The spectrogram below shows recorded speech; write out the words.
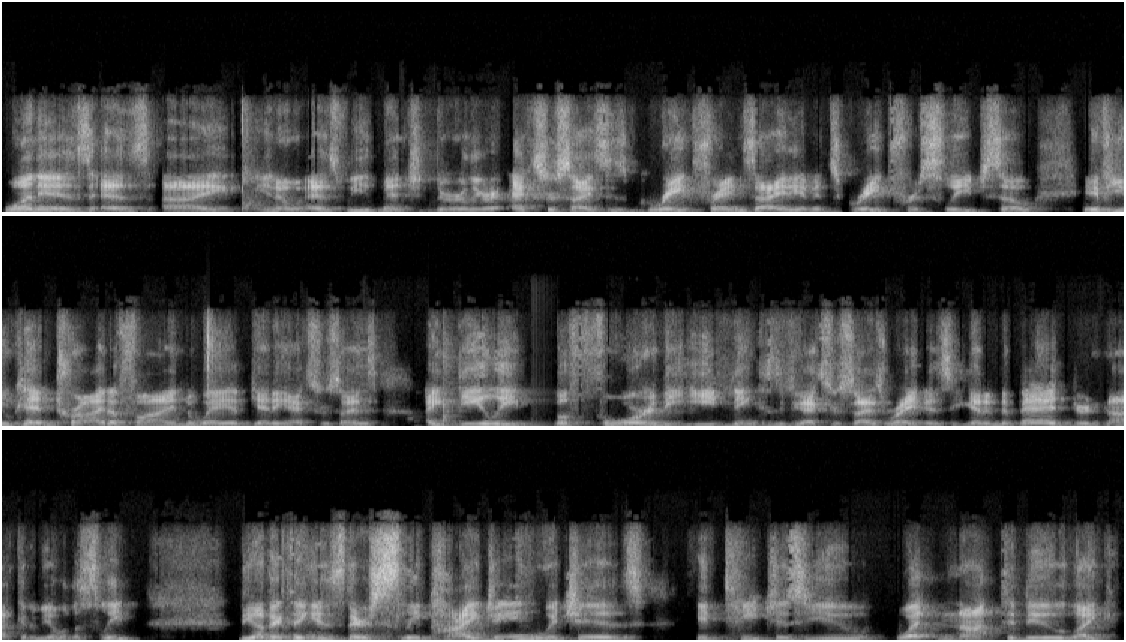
One is, as I, you know, as we mentioned earlier, exercise is great for anxiety and it's great for sleep. So if you can try to find a way of getting exercise, ideally before the evening, because if you exercise right as you get into bed, you're not going to be able to sleep. The other thing is there's sleep hygiene, which is it teaches you what not to do, like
